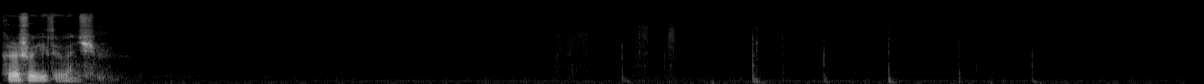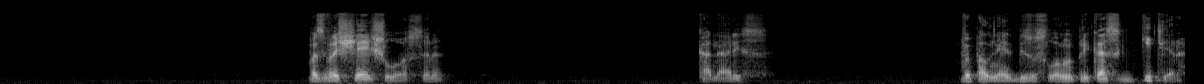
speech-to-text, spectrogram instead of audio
Хорошо, Виктор Иванович. Возвращаешь Лоссера. Канарис выполняет, безусловно, приказ Гитлера.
